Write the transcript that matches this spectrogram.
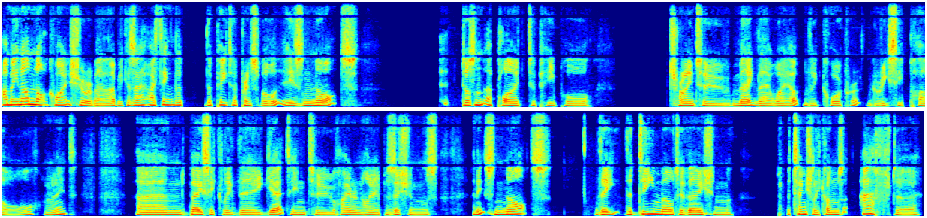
I mean, I'm not quite sure about that because I, I think the the Peter principle is not it doesn't apply to people trying to make their way up the corporate greasy pole, right? And basically, they get into higher and higher positions, and it's not the the demotivation potentially comes after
